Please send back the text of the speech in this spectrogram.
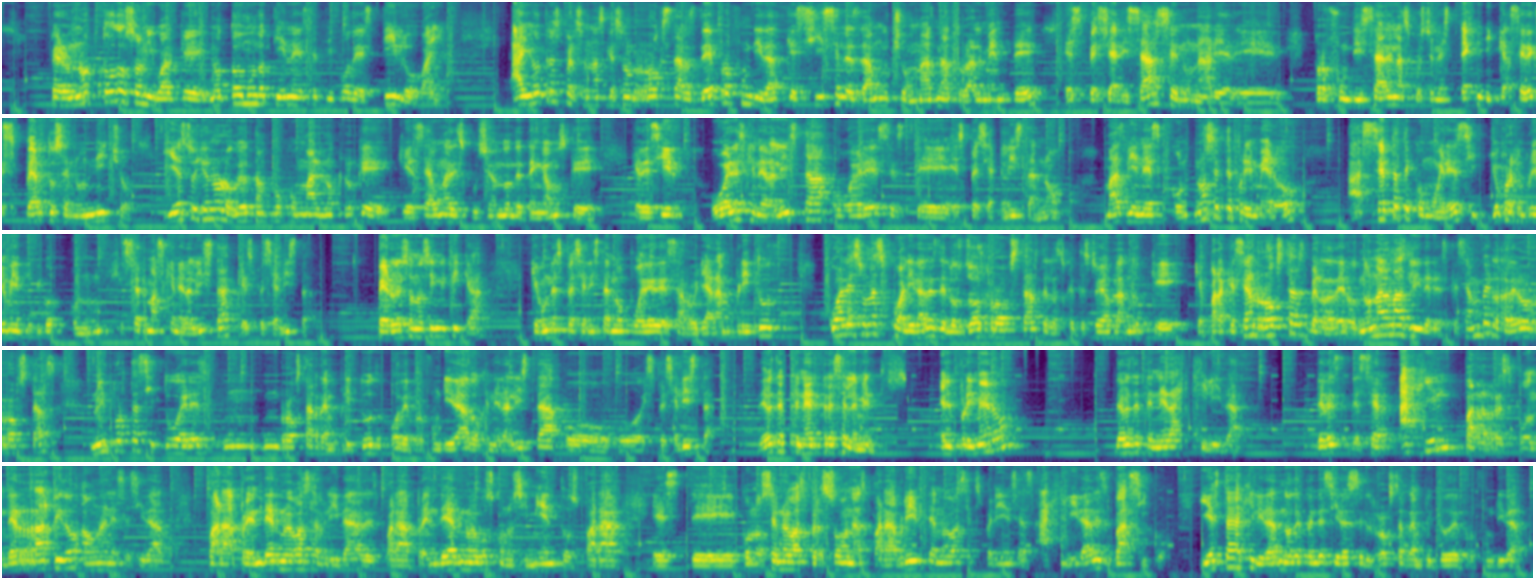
Pero no todos son igual que, no todo el mundo tiene este tipo de estilo, vaya. Hay otras personas que son rockstars de profundidad que sí se les da mucho más naturalmente especializarse en un área, profundizar en las cuestiones técnicas, ser expertos en un nicho. Y eso yo no lo veo tampoco mal, no creo que, sea una discusión donde tengamos que, decir o eres generalista o eres este, especialista, no. Más bien es conócete primero, acéptate como eres. Yo, por ejemplo, yo me identifico con un ser más generalista que especialista. Pero eso no significa que un especialista no puede desarrollar amplitud. ¿Cuáles son las cualidades de los dos rockstars de los que te estoy hablando? Que, para que sean rockstars verdaderos, no nada más líderes, que sean verdaderos rockstars, no importa si tú eres un, rockstar de amplitud o de profundidad o generalista o, o especialista, debes de tener tres elementos. El primero, debes de tener agilidad. Debes de ser ágil para responder rápido a una necesidad para aprender nuevas habilidades, para aprender nuevos conocimientos, para este, conocer nuevas personas, para abrirte a nuevas experiencias. Agilidad es básico. Y esta agilidad no depende si eres el rockstar de amplitud de profundidad.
